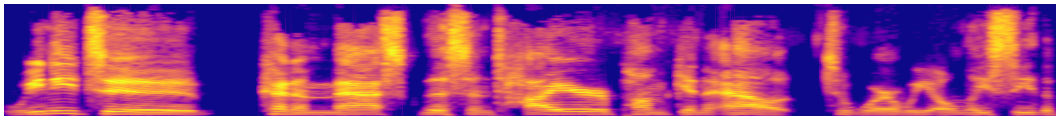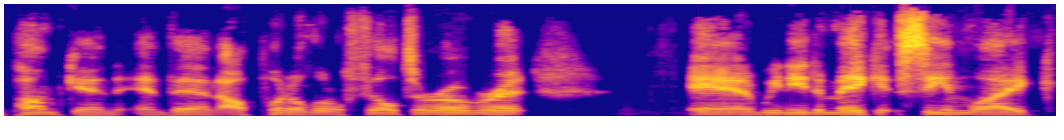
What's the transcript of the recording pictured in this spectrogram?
we need to kind of mask this entire pumpkin out to where we only see the pumpkin and then I'll put a little filter over it and we need to make it seem like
